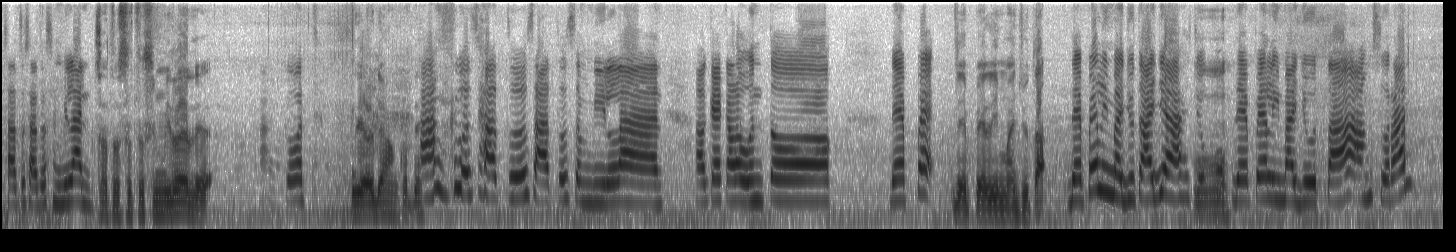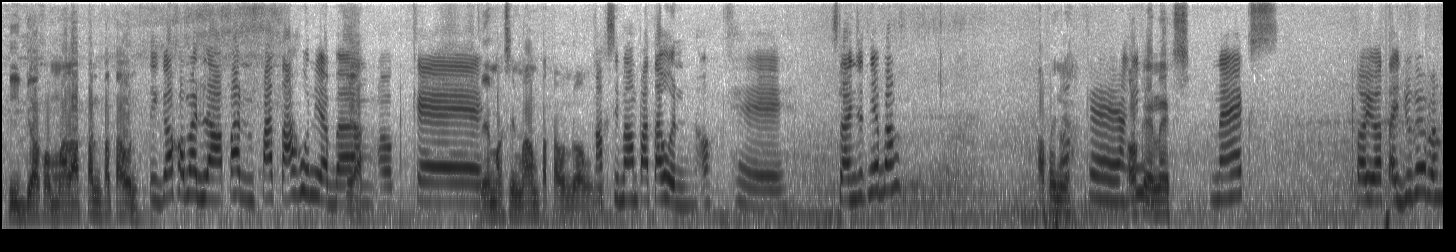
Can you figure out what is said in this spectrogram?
119 Satu satu sembilan ya. angkut. Ya udah angkut deh. Angkut 119. Oke, kalau untuk DP DP 5 juta. DP 5 juta aja, cukup Hmm. DP 5 juta, angsuran 3,8 4 tahun. 3,8 4 tahun ya, Bang. Oke. Dia maksimal 4 tahun doang. sih. Maksimal 4 tahun. Oke. Selanjutnya, Bang. Apanya? Oke, yang Oke, ini next. next. Toyota juga, Bang.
